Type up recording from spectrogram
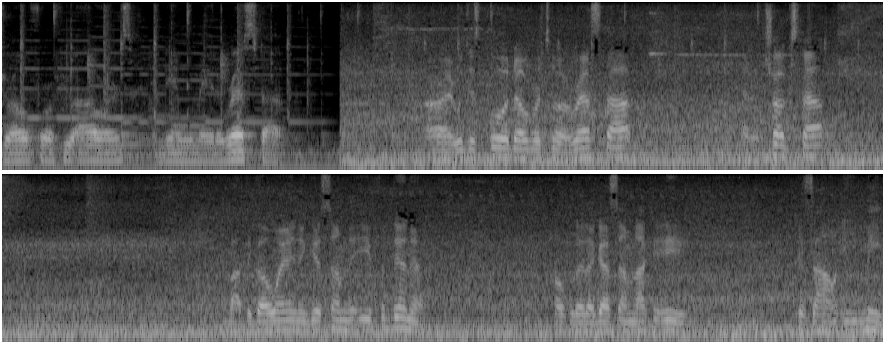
Drove for a few hours, and then we made a rest stop. All right, we just pulled over to a rest stop at a truck stop. About to go in and get something to eat for dinner. Hopefully they got something I can eat, because I don't eat meat.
